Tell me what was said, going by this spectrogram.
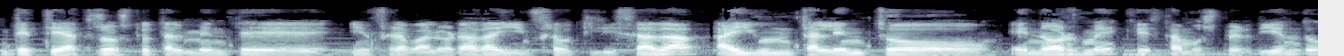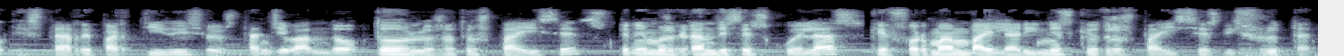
de teatros totalmente infravalorada y infrautilizada. Hay un talento enorme que estamos perdiendo, que está repartido y se lo están llevando todos los otros países. Tenemos grandes escuelas que forman bailarines que otros países disfrutan.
